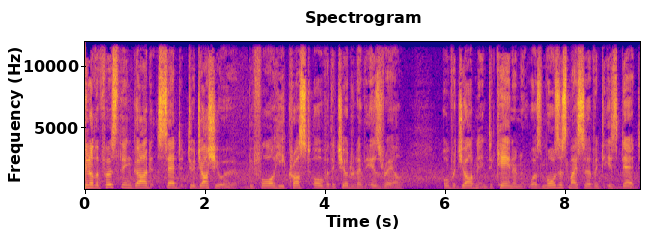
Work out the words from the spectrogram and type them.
You know, the first thing God said to Joshua before he crossed over the children of Israel over Jordan into Canaan was, Moses, my servant, is dead.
